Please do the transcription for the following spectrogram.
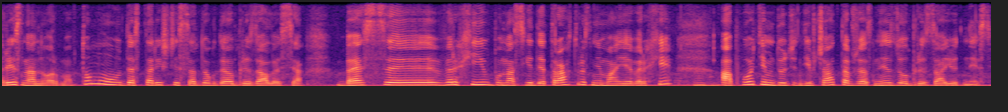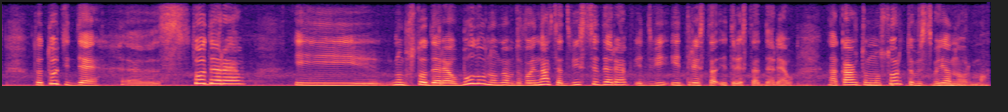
різна норма. В тому, де старіший садок, де обрізалося без е, верхів, бо у нас їде трактор, знімає верхи, а потім йдуть дівчата вже знизу обрізають низ. То тут йде е, 100 дерев. І ну, 100 дерев було, ну війна це 200 дерев і, 300, і 300 дерев. На кожному сортові своя норма.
